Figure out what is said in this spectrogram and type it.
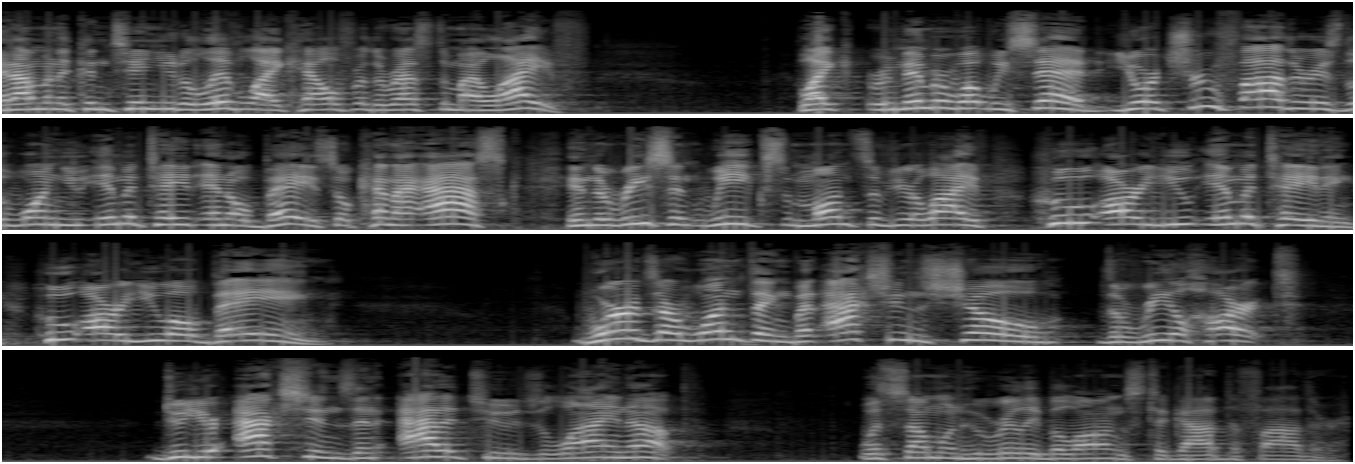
and I'm going to continue to live like hell for the rest of my life. Like, remember what we said your true father is the one you imitate and obey. So, can I ask, in the recent weeks, months of your life, who are you imitating? Who are you obeying? Words are one thing, but actions show the real heart. Do your actions and attitudes line up with someone who really belongs to God the Father.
